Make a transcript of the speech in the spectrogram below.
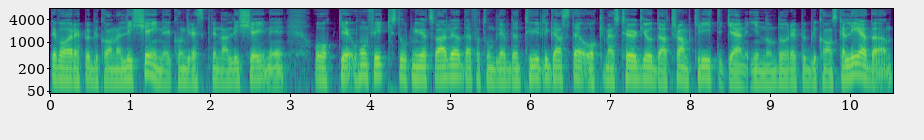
Det var republikanen Liz Cheney, kongresskvinnan Liz Cheney och eh, hon fick stort nyhetsvärde därför att hon blev den tydligaste och mest högljudda Trump-kritikern inom de republikanska leden.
